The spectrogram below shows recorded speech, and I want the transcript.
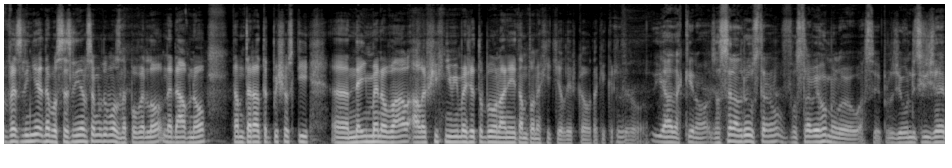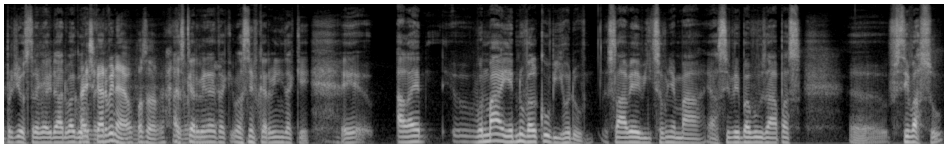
ve Zlíně, nebo se Zlínem se mu to moc nepovedlo nedávno. Tam teda Trpišovský eh, nejmenoval, ale všichni víme, že to bylo na něj, tam to nechytil. Jirka ho taky kritizoval. Já taky, no. Zase na druhou stranu v Ostravě ho milujou asi, protože on vždycky, když je proti Ostravě, jak dá dva góly. A i z Karviné, jo, pozor. A z Karviné taky, vlastně v Karviní taky. Ale on má jednu velkou výhodu. Slávě ví, co v něm má. Já si vybavu zápas eh, v Sivasu,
